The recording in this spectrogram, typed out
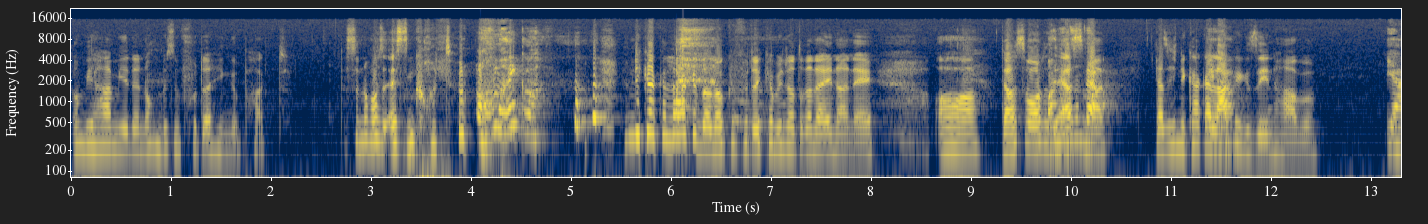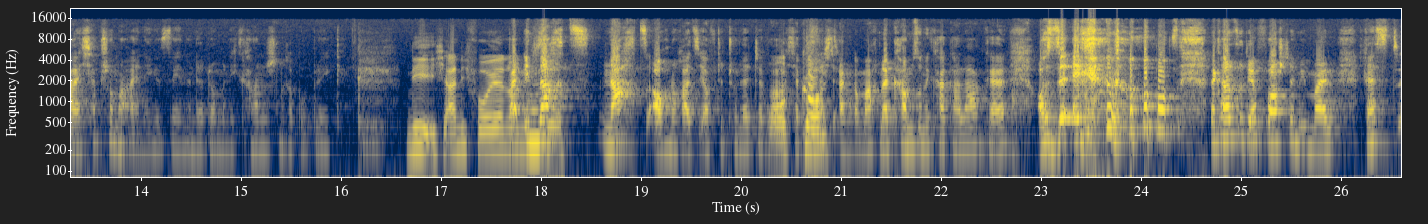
Und wir haben ihr dann noch ein bisschen Futter hingepackt, dass sie noch was essen konnte. Oh mein Gott. Wir haben die Kakerlake dann noch gefüttert, ich kann mich noch dran erinnern, ey. Oh, das war auch das Und erste Mal, dass ich eine Kakerlake Ja. gesehen habe. Ja, ich habe schon mal eine gesehen in der Dominikanischen Republik. Nee, ich eigentlich vorher noch Bei, nicht so. nachts, nachts auch noch, als ich auf der Toilette war. Oh ich habe das Licht angemacht und da kam so eine Kakerlake aus der Ecke raus. Da kannst du dir vorstellen, wie mein Rest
